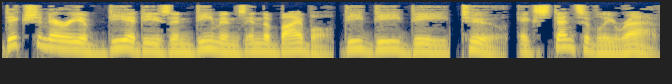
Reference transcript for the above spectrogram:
Dictionary of Deities and Demons in the Bible DDD 2, extensively Rev.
